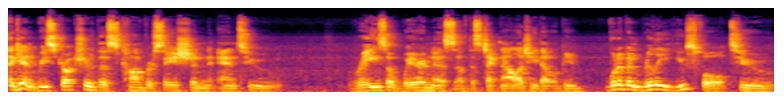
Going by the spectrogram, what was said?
again, restructure this conversation and to raise awareness of this technology that would be would have been really useful to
